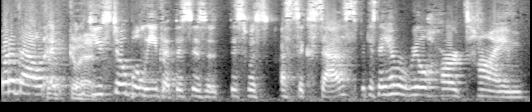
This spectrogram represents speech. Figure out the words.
What about? Go- go ahead. do you still believe that this is a this was a success? Because they have a real hard time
